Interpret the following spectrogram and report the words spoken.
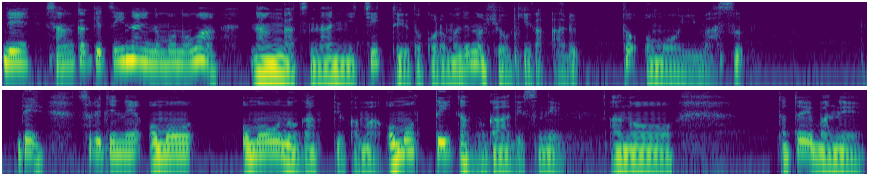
で、3ヶ月以内のものは何月何日っていうところまでの表記があると思います。で、それでね、思う、思うのがっていうか、まあ、思っていたのがですね、あの、例えばね、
